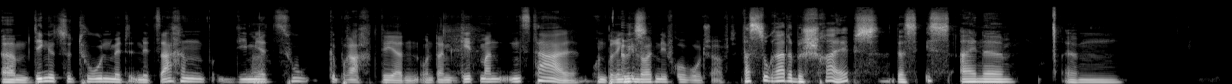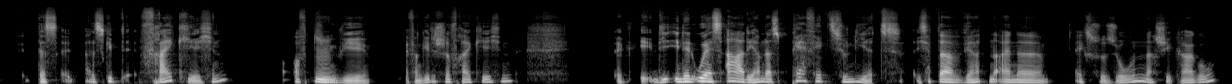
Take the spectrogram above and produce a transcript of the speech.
ähm, Dinge zu tun mit, mit Sachen, die Ja. mir zugebracht werden. Und dann geht man ins Tal und bringt Übrigens- den Leuten die frohe Botschaft. Was du gerade beschreibst, das ist eine, ähm, das, äh, es gibt Freikirchen, oft Mhm. irgendwie evangelische Freikirchen, äh, die in den USA, die haben das perfektioniert. Ich habe da, wir hatten eine Exkursion nach Chicago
